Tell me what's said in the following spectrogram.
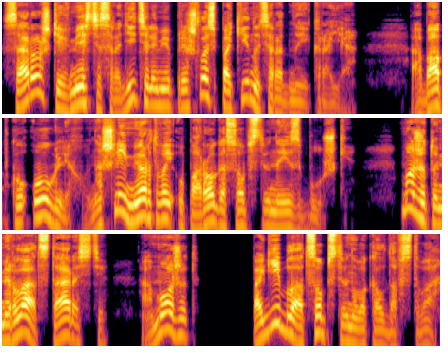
Сорожке вместе с родителями пришлось покинуть родные края. А бабку Углиху нашли мертвой у порога собственной избушки. Может, умерла от старости, а может, погибла от собственного колдовства.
